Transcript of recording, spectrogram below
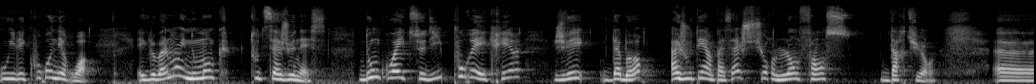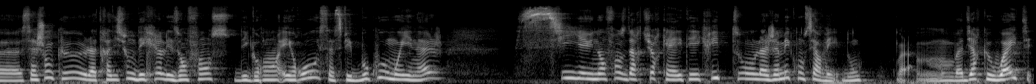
où il est couronné roi. Et globalement, il nous manque toute sa jeunesse. Donc White se dit, pour réécrire, je vais d'abord ajouter un passage sur l'enfance d'Arthur. Euh, sachant que la tradition décrire les enfances des grands héros, ça se fait beaucoup au Moyen Âge. S'il y a une enfance d'Arthur qui a été écrite, on l'a jamais conservée. Donc on va dire que White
